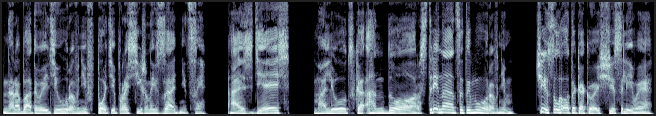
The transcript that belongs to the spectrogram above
Нарабатываете уровни в поте просиженной задницы. А здесь малютка Андор с тринадцатым уровнем. Число-то какое счастливое.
